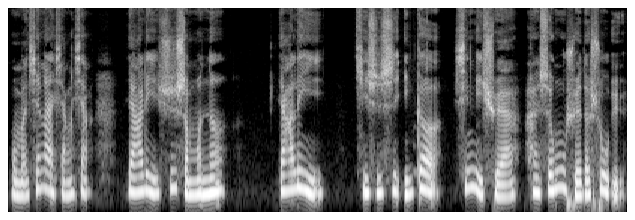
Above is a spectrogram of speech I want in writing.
我们先来想想，压力是什么呢？压力其实是一个心理学和生物学的术语。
